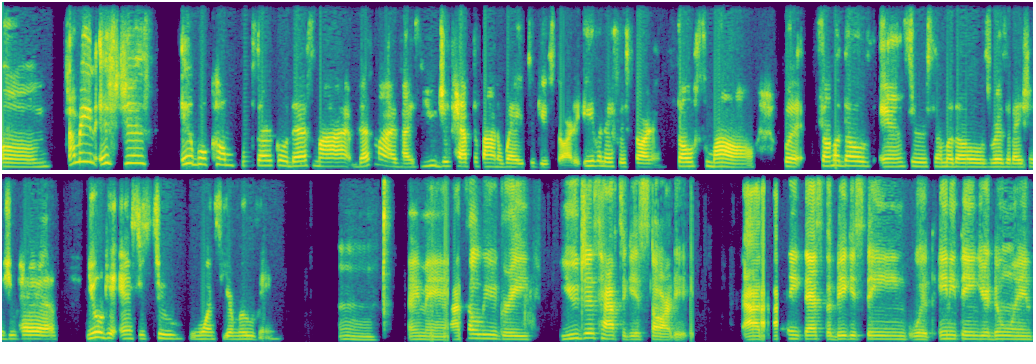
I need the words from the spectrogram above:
um, I mean, it's just it will come full circle. That's my that's my advice. You just have to find a way to get started, even if it's starting so small. But some of those answers, some of those reservations you have, you'll get answers to once you're moving. Mm, amen. I totally agree. You just have to get started. I, I think that's the biggest thing with anything you're doing.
